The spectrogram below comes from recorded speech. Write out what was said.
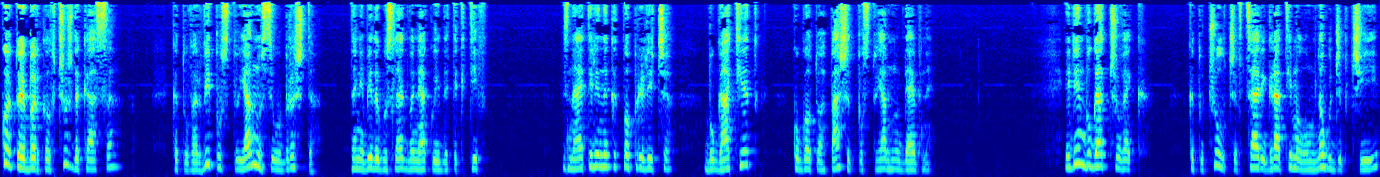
Който е бъркал в чужда каса, като върви, постоянно се обръща, да не би да го следва някой детектив. Знаете ли на какво прилича богатият, когато апашът постоянно дебне? Един богат човек, като чул, че в цари град имало много джепчии,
